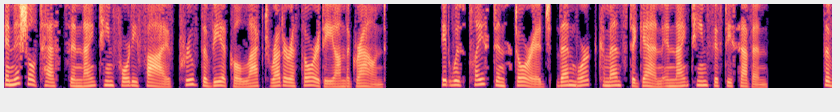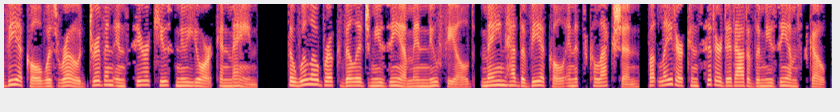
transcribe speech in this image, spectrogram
Initial tests in 1945 proved the vehicle lacked rudder authority on the ground. It was placed in storage, then work commenced again in 1957. The vehicle was road-driven in Syracuse, New York and Maine. The Willowbrook Village Museum in Newfield, Maine had the vehicle in its collection, but later considered it out of the museum's scope.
